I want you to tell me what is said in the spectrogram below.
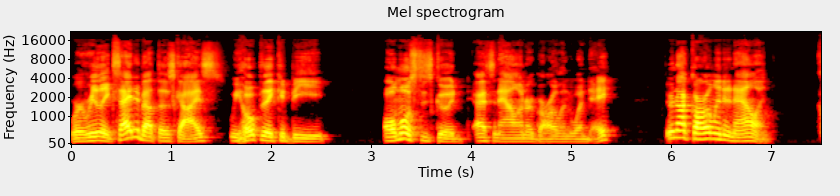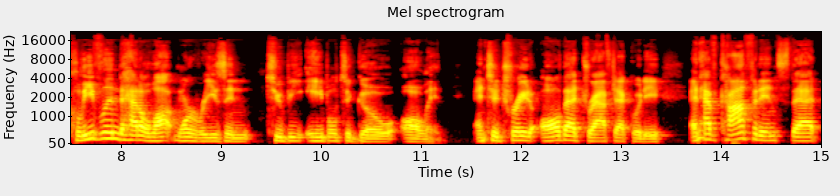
We're really excited about those guys. We hope they could be almost as good as an Allen or Garland one day. They're not Garland and Allen. Cleveland had a lot more reason to be able to go all in and to trade all that draft equity and have confidence that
